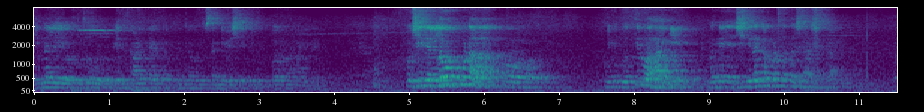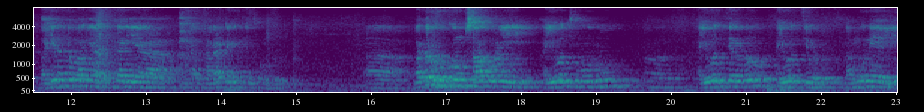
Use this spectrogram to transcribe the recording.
ಹಿನ್ನೆಲೆ ಇವತ್ತು ಎದ್ದು ಕಾಣ್ತಾ ಇರ್ತಕ್ಕಂಥ ಒಂದು ಸನ್ನಿವೇಶ ಉದ್ಭವವಾಗಿದೆ ಬಹುಶಃ ಇದೆಲ್ಲವೂ ಕೂಡ ನಿಮ್ಗೆ ಗೊತ್ತಿರುವ ಹಾಗೆ ಮೊನ್ನೆ ಶ್ರೀರಂಗಪಟ್ಟಣದ ಶಾಸಕ ಬಹಿರಂಗವಾಗಿ ಅಧಿಕಾರಿಯ ತರಾಟೆಗೆ ತೆಗೆದುಕೊಂಡು ಬಗರ್ ಹುಕುಂ ಸಾಗುವಳಿ ಐವತ್ತ್ಮೂರು ಐವತ್ತೆರಡು, ಐವತ್ತೇಳು ನಮೂನೆಯಲ್ಲಿ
